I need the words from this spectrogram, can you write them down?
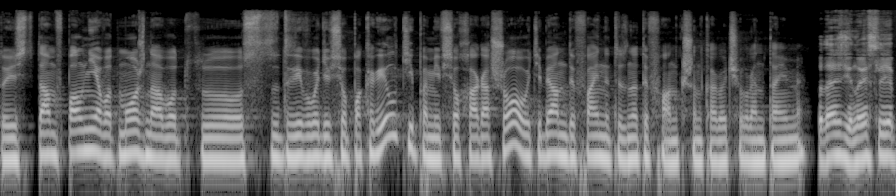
То есть там вполне вот можно вот э, ты вроде все покрыл типами, все хорошо, а у тебя undefined is not a function, короче, в рантайме. Подожди, но если,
